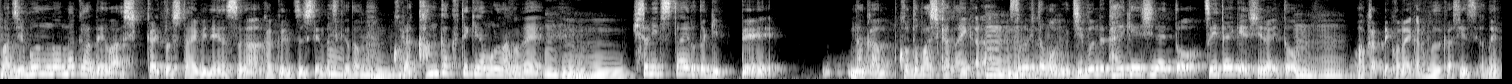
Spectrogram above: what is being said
まあ、自分の中ではしっかりとしたエビデンスが確立してるんですけど、うんうん、これは感覚的なものなので、うん、人に伝える時ってなんか言葉しかないから、うんうん、その人も自分で体験しないと追体験しないと分かってこないから難しいですよね。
